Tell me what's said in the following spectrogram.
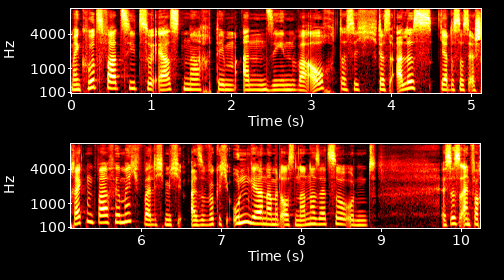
Mein Kurzfazit zuerst nach dem Ansehen war auch, dass ich das alles, ja, dass das erschreckend war für mich, weil ich mich also wirklich ungern damit auseinandersetze und es ist einfach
